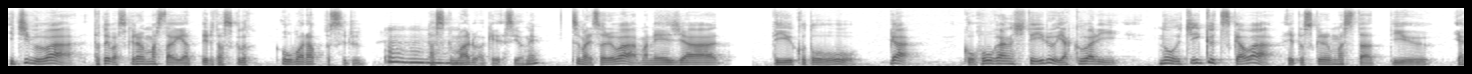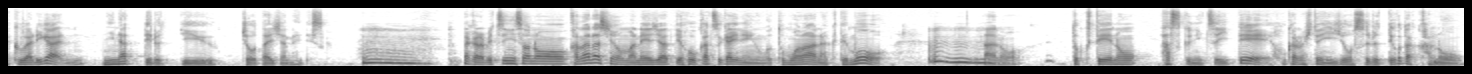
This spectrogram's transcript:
一部は例えばスクラムマスターがやってるタスクとオーバーラップするタスクもあるわけですよね。つまりそれはマネージャーっていうことをがこう包含している役割のうちいくつかは、えっとスクラムマスターっていう役割が担ってるっていう状態じゃないですか。うん。だから別にその必ずしもマネージャーっていう包括概念を伴わなくても、うんうんうん。あの特定のタスクについて他の人に異常するってことは可能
